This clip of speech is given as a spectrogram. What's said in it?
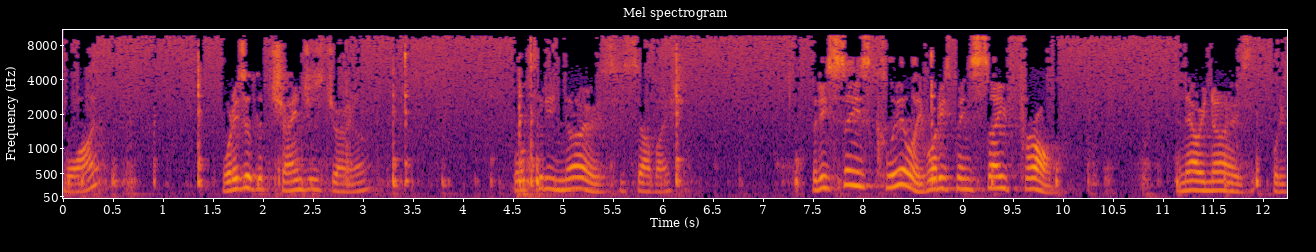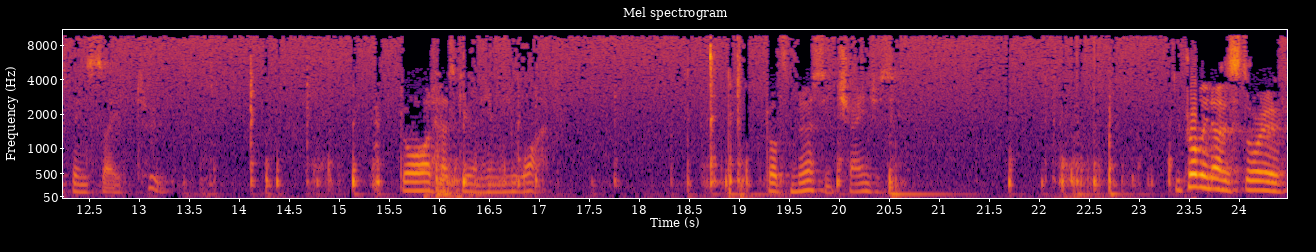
Why? What is it that changes Jonah? Well, that he knows his salvation. That he sees clearly what he's been saved from. And now he knows what he's been saved to. God has given him new life. God's mercy changes. You probably know the story of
